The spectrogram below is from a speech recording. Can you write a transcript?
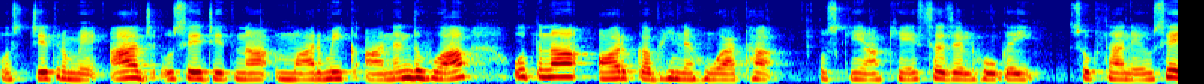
उस चित्र में आज उसे जितना मार्मिक आनंद हुआ, उतना और कभी न हुआ था। उसकी आँखें सजल हो गई। सुखता ने उसे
